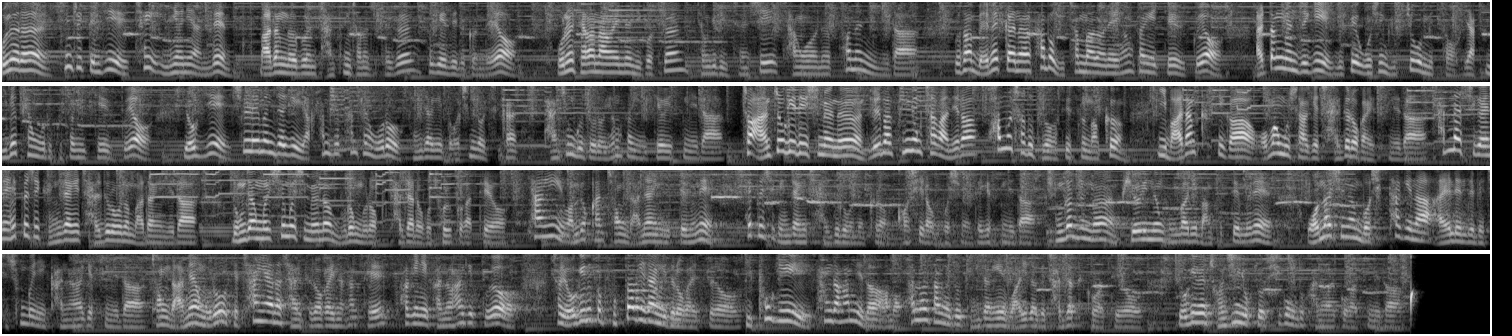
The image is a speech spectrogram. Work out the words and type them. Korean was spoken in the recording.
오늘은 신축된 지 채 2년이 안 된 마당 넓은 단층 전원주택을 소개해 드릴 건데요. 오늘 제가 나와 있는 이곳은 경기도 이천시 장원읍 선은입니다. 우선 매매가는 3억 2천만 원에 형성이 되어 있고요. 말당 면적이 656제곱미터, 약 200평으로 구성이 되어 있고요. 여기에 실내 면적이 약 33평으로 굉장히 널찍널찍한 단층 구조로 형성이 되어 있습니다. 저 안쪽에 되시면은 일반 승용차가 아니라 화물차도 들어갈 수 있을 만큼 이 마당 크기가 어마무시하게 잘 들어가 있습니다. 한낮 시간에 햇볕이 굉장히 잘 들어오는 마당입니다. 농작물 심으시면 무럭무럭 잘 자라고 좋을 것 같아요. 향이 완벽한 정남향이기 때문에 햇볕이 굉장히 잘 들어오는 그런 것이라고 보시면 되겠습니다. 중간중간 비어있는 공간이 많기 때문에 원하시는 뭐 식탁이나 아일랜드 배치 충분히 가능하겠습니다. 정남 향으로 이렇게 창이 하나 잘 들어가 있는 상태 확인이 가능하겠고요. 자, 여기는 또 붙박이장이 들어가 있어요. 이 폭이 상당합니다. 아마 화면상에도 굉장히 와이드하게 잘 잡힐 것 같아요. 여기는 전신 욕조 시공도 가능할 것 같습니다.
